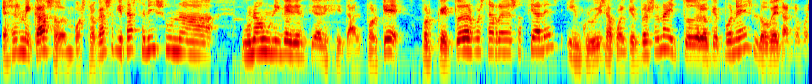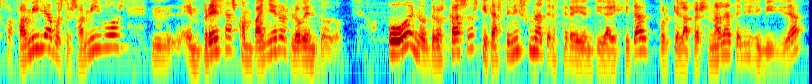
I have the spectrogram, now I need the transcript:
ese es mi caso. En vuestro caso quizás tenéis una, única identidad digital. ¿Por qué? Porque todas vuestras redes sociales incluís a cualquier persona y todo lo que ponéis lo ve tanto vuestra familia, vuestros amigos, mm, empresas, compañeros, lo ven todo. O en otros casos quizás tenéis una tercera identidad digital porque la personal la tenéis dividida.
